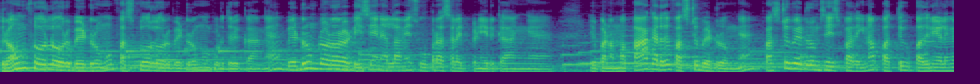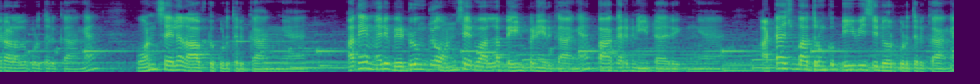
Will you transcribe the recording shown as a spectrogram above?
கிரவுண்ட் ஃப்ளோரில் ஒரு பெட்ரூமும் ஃபஸ்ட் ஃப்ளோரில் ஒரு பெட்ரூமும் கொடுத்துருக்காங்க. பெட்ரூம் டோரோட டிசைன் எல்லாமே சூப்பராக செலக்ட் பண்ணியிருக்காங்க. இப்போ நம்ம பார்க்குறது ஃபஸ்ட்டு பெட்ரூம்ங்க ஃபஸ்ட்டு பெட்ரூம் சைஸ் பார்த்தீங்கன்னா பத்துக்கு பதினேழுங்கிற அளவில் கொடுத்துருக்காங்க. ஒன் சைடில் லாஃப்ட் கொடுத்துருக்காங்க. அதே மாதிரி பெட்ரூம்க்குள்ள ஒன் சைடு வாலில் பெயிண்ட் பண்ணியிருக்காங்க. பார்க்கறதுக்கு நீட்டாக இருக்குங்க. அட்டாச் பாத்ரூம்க்கு பிவிசி டோர் கொடுத்துருக்காங்க.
